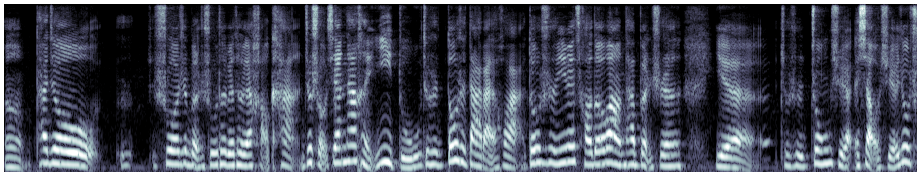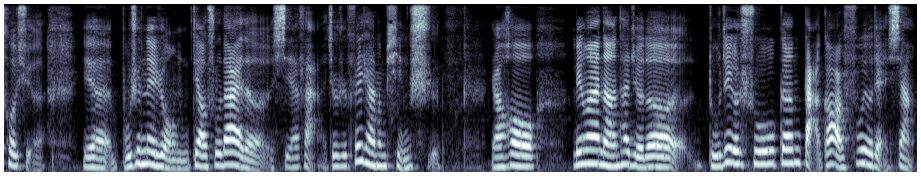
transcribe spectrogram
嗯，他就说这本书特别特别好看。就首先它很易读，就是都是大白话，都是因为曹德旺他本身也就是中学、小学就辍学，也不是那种掉书袋的写法，就是非常的平实。然后另外呢，他觉得读这个书跟打高尔夫有点像，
